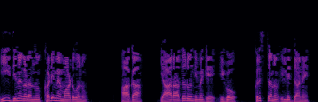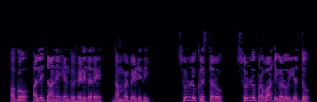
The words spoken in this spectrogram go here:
ಈ ದಿನಗಳನ್ನು ಕಡಿಮೆ ಮಾಡುವನು. ಆಗ ಯಾರಾದರೂ ನಿಮಗೆ, ಇಗೋ, ಕ್ರಿಸ್ತನು ಇಲ್ಲಿದ್ದಾನೆ, ಅಗೋ, ಅಲ್ಲಿದ್ದಾನೆ ಎಂದು ಹೇಳಿದರೆ ನಂಬಬೇಡಿರಿ. ಸುಳ್ಳು ಕ್ರಿಸ್ತರು, ಸುಳ್ಳು ಪ್ರವಾದಿಗಳು ಎದ್ದು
